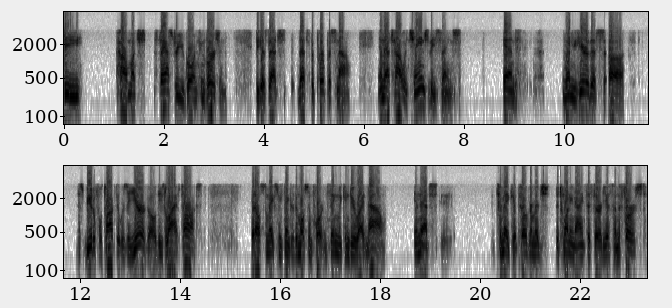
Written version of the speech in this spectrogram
see how much faster you go in conversion because that's that's the purpose now and that's how we change these things and when you hear this uh, this beautiful talk that was a year ago these live talks it also makes me think of the most important thing we can do right now and that's uh, to make a pilgrimage the 29th the 30th and the 1st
